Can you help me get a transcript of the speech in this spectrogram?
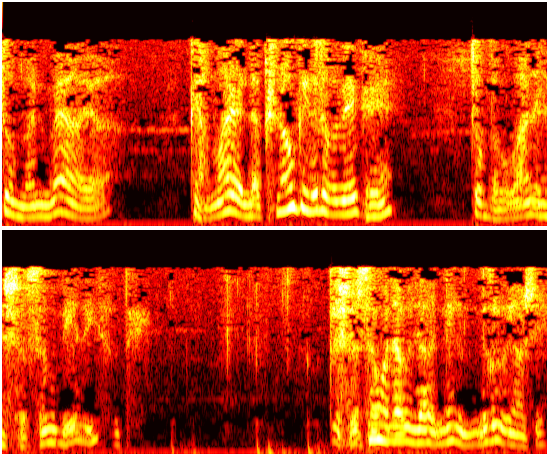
तो मन में आया कि हमारे लक्षणों की तरफ़ देखें तो भगवान इन्हें सत्संग दे नहीं सकते कि सत्संग निकलो यहाँ से।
